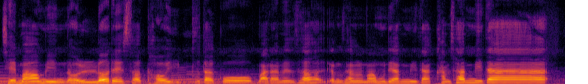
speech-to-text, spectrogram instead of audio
제 마음이 널널해서 더 이쁘다고 말하면서 영상을 마무리합니다. 감사합니다.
